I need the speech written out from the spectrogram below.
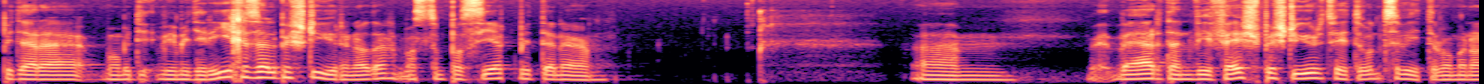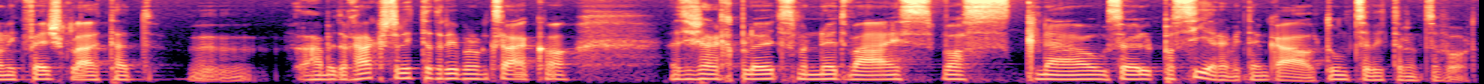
bei der, wo man die, wie man die Reichen soll besteuern, oder? Was dann passiert mit den ähm, wer dann wie fest besteuert wird und so weiter, wo man noch nicht festgelegt hat, äh, haben wir doch auch gestritten darüber und gesagt, es ist eigentlich blöd, dass man nicht weiß, was genau soll passieren mit dem Geld und so weiter und so fort.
